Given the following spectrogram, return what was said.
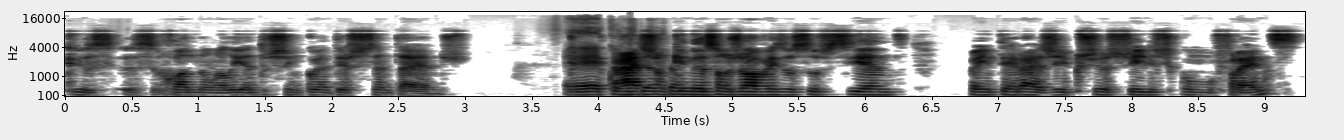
que se, se rondam ali entre os 50 e os 60 anos. É, quando Acham tentam- que ainda são jovens o suficiente para interagir com os seus filhos como friends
